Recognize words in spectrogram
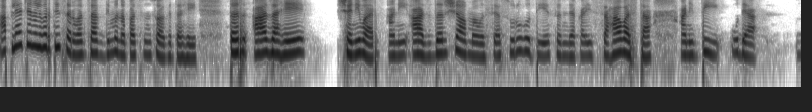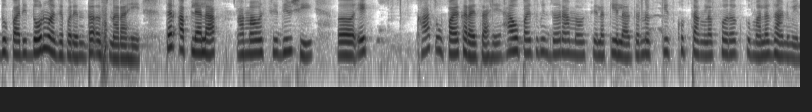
आपल्या चॅनलवरती सर्वांचं अगदी मनापासून स्वागत आहे. तर आज आहे शनिवार आणि आज दर्श अमावस्या सुरू होती आहे संध्याकाळी सहा वाजता आणि ती उद्या दुपारी दोन वाजेपर्यंत असणार आहे. तर आपल्याला अमावस्ये दिवशी एक खास उपाय करायचा आहे. हा उपाय तुम्ही दर अमावस्येला केला तर नक्कीच खूप चांगला फरक तुम्हाला जाणवेल.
